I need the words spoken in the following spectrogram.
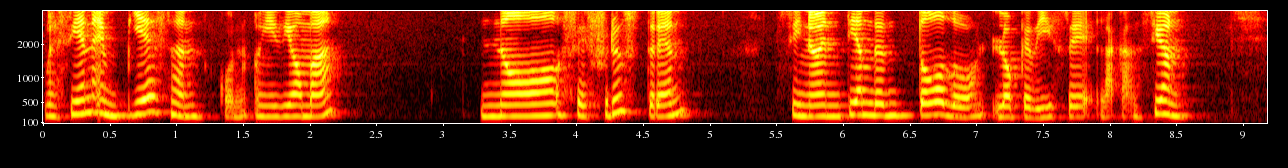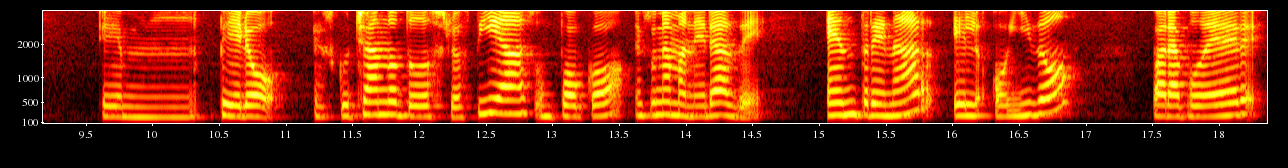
recién empiezan con un idioma, no se frustren si no entienden todo lo que dice la canción. Em, pero escuchando todos los días un poco es una manera de entrenar el oído para poder,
